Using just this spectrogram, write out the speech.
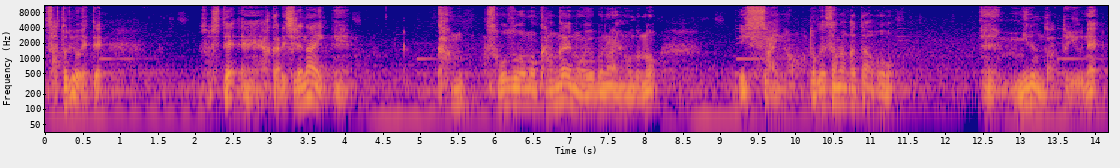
悟りを得てそして、えー、計り知れない、えー、想像も考えも及ばないほどの一切の仏様方を、えー、見るんだというね。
